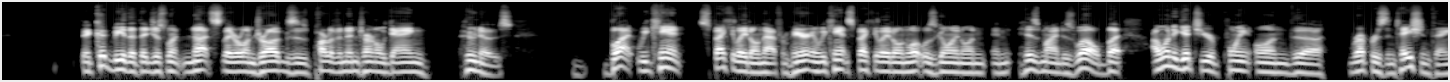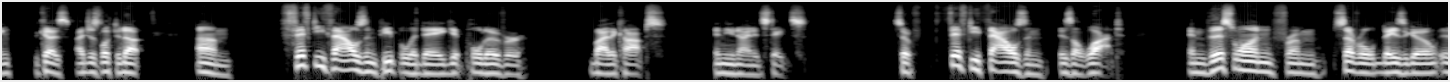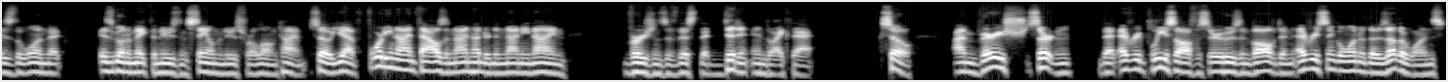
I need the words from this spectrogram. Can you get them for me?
it could be that they just went nuts. They were on drugs as part of an internal gang. Who knows? But we can't speculate on that from here, and we can't speculate on what was going on in his mind as well. But I want to get to your point on the representation thing because I just looked it up. Um, 50,000 people a day get pulled over by the cops in the United States. So 50,000 is a lot. And this one from several days ago is the one that is going to make the news and stay on the news for a long time. So you have 49,999 versions of this that didn't end like that. So I'm very sh- certain that every police officer who's involved in every single one of those other ones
